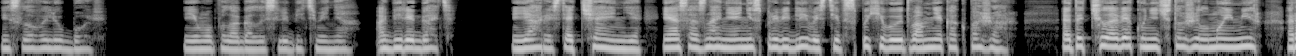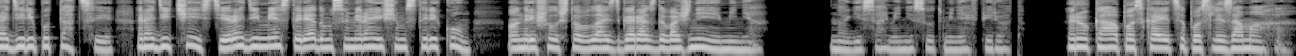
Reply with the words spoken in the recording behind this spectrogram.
и слово «любовь». Ему полагалось любить меня, оберегать. Ярость, отчаяние и осознание несправедливости вспыхивают во мне, как пожар. Этот человек уничтожил мой мир ради репутации, ради чести, ради места рядом с умирающим стариком. Он решил, что власть гораздо важнее меня. Ноги сами несут меня вперед. Рука опускается после замаха.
